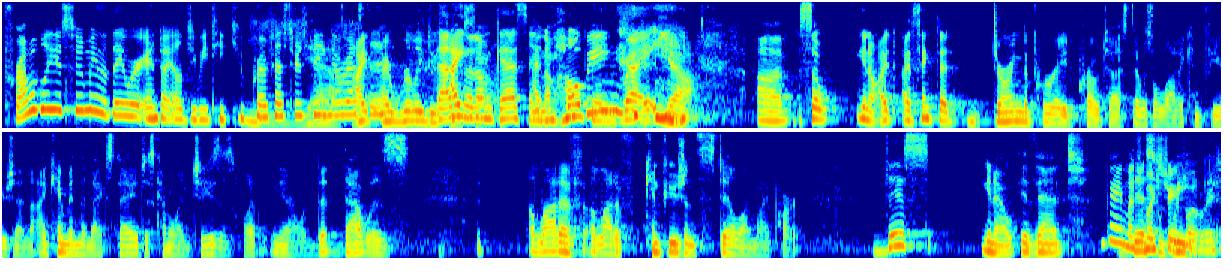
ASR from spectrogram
probably assuming that they were anti-LGBTQ protesters being arrested. I, I really do That's think what so. I'm guessing. I'm I'm, hoping, hoping. right? yeah. Um, so you know, I I think that during the parade protest there was a lot of confusion. I came in the next day just kind of like Jesus, what you know that that was a lot of a lot of confusion still on my part. This you know event Very much more week- straightforward.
